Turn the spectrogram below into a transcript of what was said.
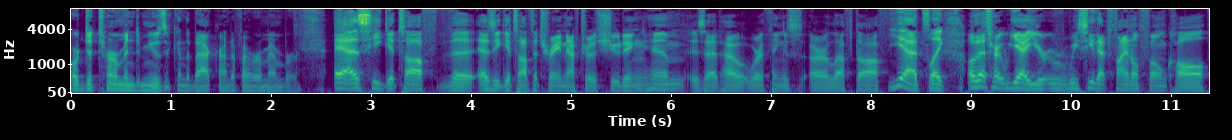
or determined music in the background, if I remember. As he gets off the as he gets off the train after shooting him, is that how where things are left off? Yeah, it's like Oh, that's right. Yeah, we see that final phone call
